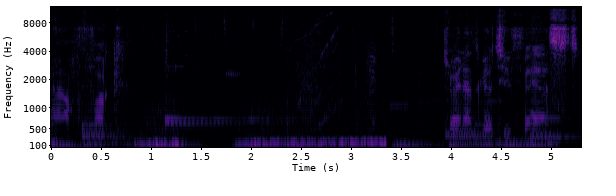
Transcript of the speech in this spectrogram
Ah, fuck. Try not to go too fast.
